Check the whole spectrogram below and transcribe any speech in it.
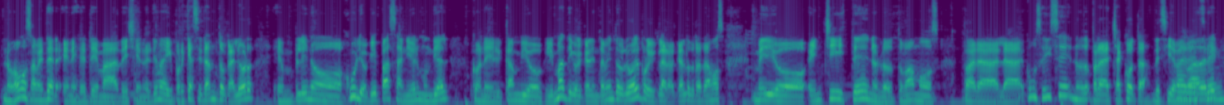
Nos vamos a meter en este tema de lleno, el tema de por qué hace tanto calor en pleno julio, qué pasa a nivel mundial con el cambio climático, el calentamiento global, porque claro, acá lo tratamos medio en chiste, nos lo tomamos para la, ¿cómo se dice? para la chacota, decía mi madre,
